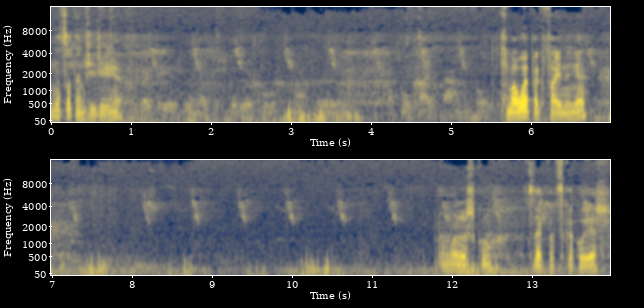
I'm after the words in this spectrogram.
No co tam się dzieje? Taki ma łepek fajny, nie? O maluszku, co tak podskakujesz?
